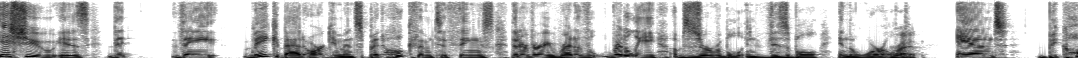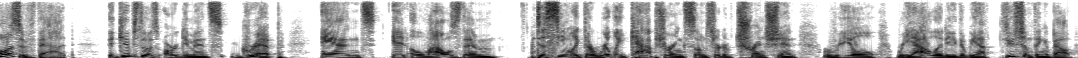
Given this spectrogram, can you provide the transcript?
issue is that they make bad arguments but hook them to things that are very readily observable and visible in the world. Right. And because of that, it gives those arguments grip and it allows them to seem like they're really capturing some sort of trenchant, real reality that we have to do something about.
